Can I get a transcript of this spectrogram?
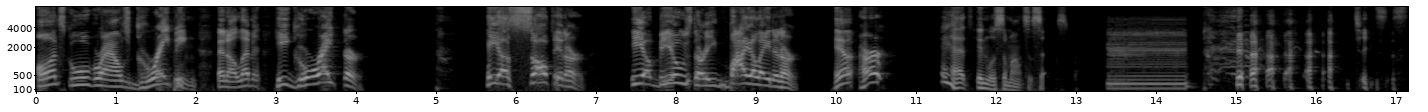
on school grounds, graping an 11. He graped her. He assaulted her. He abused her. He violated her. Him, her, they had endless amounts of sex. Jesus.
